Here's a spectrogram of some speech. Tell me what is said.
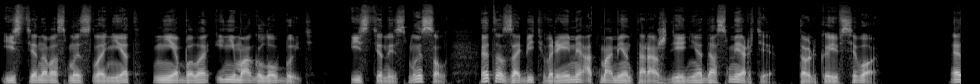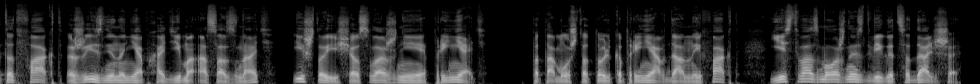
Истинного смысла нет, не было и не могло быть. Истинный смысл – это забить время от момента рождения до смерти, только и всего. Этот факт жизненно необходимо осознать и, что еще сложнее, принять. Потому что только приняв данный факт, есть возможность двигаться дальше.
